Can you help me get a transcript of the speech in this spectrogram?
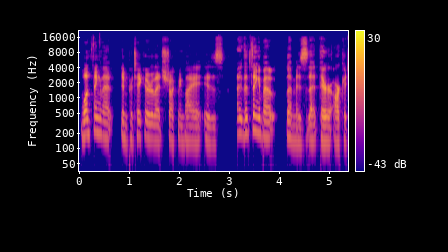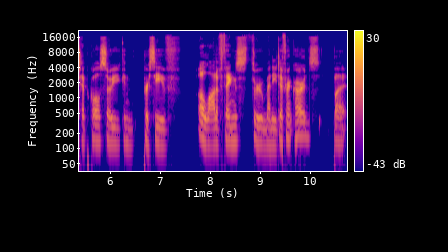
One thing that in particular that struck me by it is uh, the thing about them is that they're archetypical, so you can perceive a lot of things through many different cards. But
